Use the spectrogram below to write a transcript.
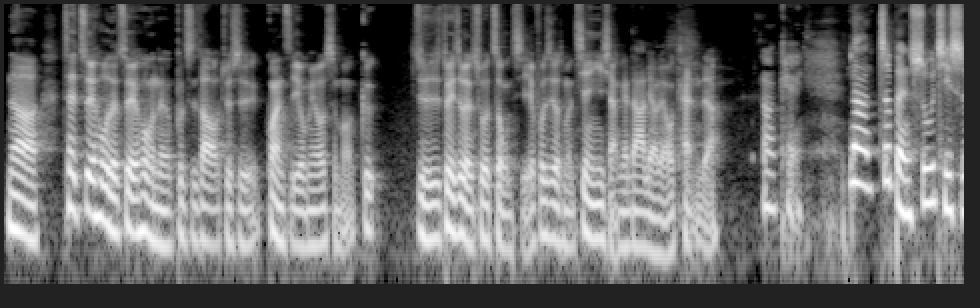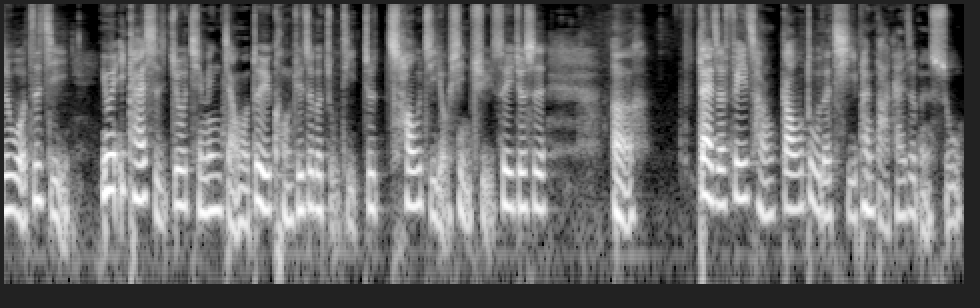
那在最后的最后呢，不知道就是冠子有没有什么个，就是对这本书的总结，或者有什么建议想跟大家聊聊看这样。OK，那这本书其实我自己因为一开始就前面讲，我对于恐惧这个主题就超级有兴趣，所以就是呃。带着非常高度的期盼打开这本书，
